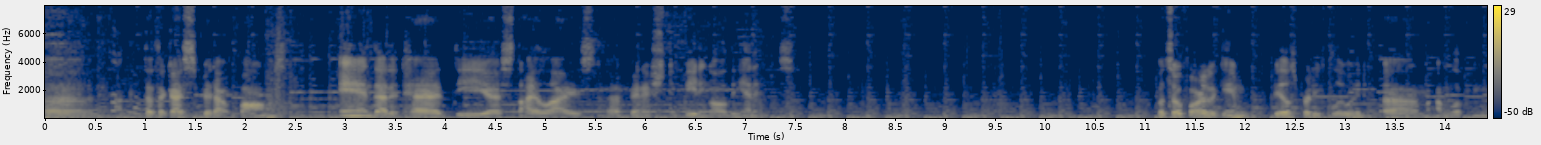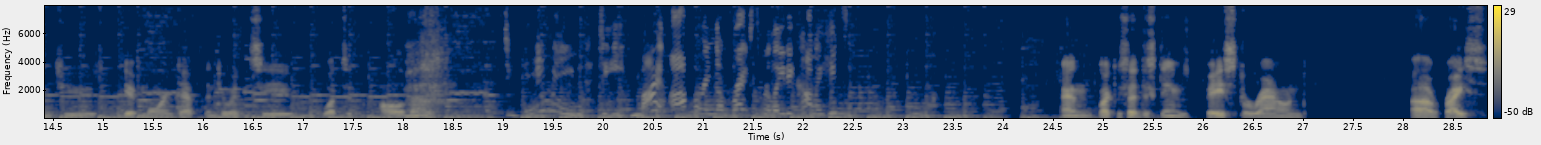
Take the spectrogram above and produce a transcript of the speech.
Uh, that the guy spit out bombs, and that it had the uh, stylized uh, finish to beating all the enemies. But so far, the game feels pretty fluid. Um, I'm looking to get more in depth into it and see what's it all about. Do they mean to eat my offering of rice for Lady? And like I said, this game is based around uh, rice.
